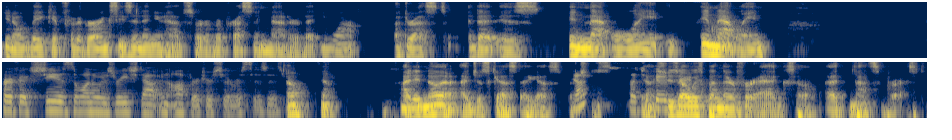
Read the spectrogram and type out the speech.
you know, vacant for the growing season and you have sort of a pressing matter that you want addressed that is in that lane, in that lane. Perfect. She is the one who has reached out and offered her services as well. Oh, yeah. I didn't know that. I just guessed, I guess. but Yeah, she's- such a yeah, good She's always been there for ag, so I'm not surprised.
